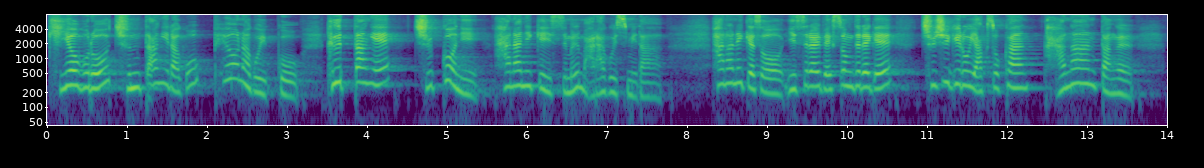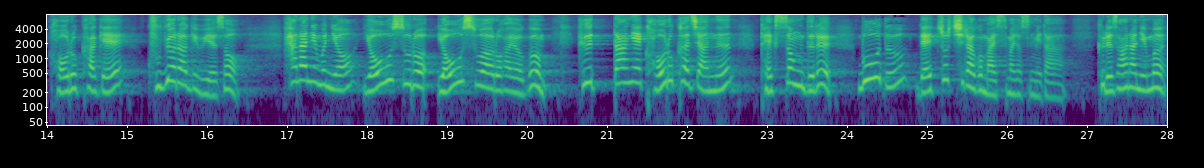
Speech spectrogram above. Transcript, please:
기업으로 준 땅이라고 표현하고 있고 그 땅의 주권이 하나님께 있음을 말하고 있습니다. 하나님께서 이스라엘 백성들에게 주시기로 약속한 가나안 땅을 거룩하게 구별하기 위해서 하나님은요 여호수로 여호수아로 하여금 그 땅에 거룩하지 않는 백성들을 모두 내쫓으라고 말씀하셨습니다. 그래서 하나님은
